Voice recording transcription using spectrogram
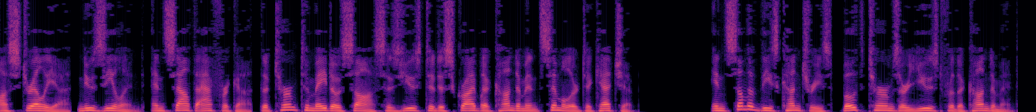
Australia, New Zealand, and South Africa, the term tomato sauce is used to describe a condiment similar to ketchup. In some of these countries, both terms are used for the condiment.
